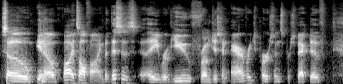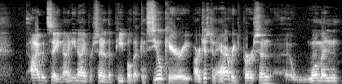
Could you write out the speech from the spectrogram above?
So you know oh, it's all fine but this is a review from just an average person's perspective I would say 99% of the people that conceal carry are just an average person, a woman,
